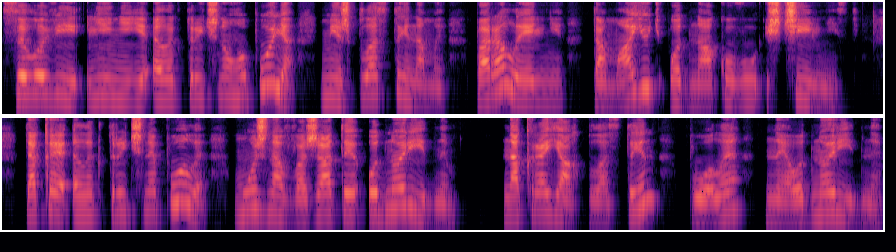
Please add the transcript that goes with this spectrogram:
Силові лінії електричного поля між пластинами паралельні та мають однакову щільність. Таке електричне поле можна вважати однорідним. На краях пластин поле неоднорідне.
